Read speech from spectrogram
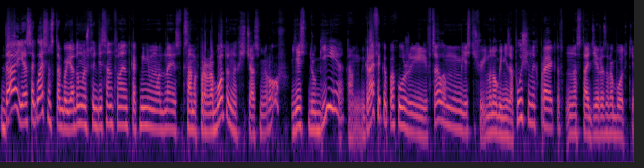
Да, я согласен с тобой. Я думаю, что Decentraland как минимум одна из самых проработанных сейчас миров. Есть другие, там графика похуже, и в целом есть еще и много незапущенных проектов на стадии разработки.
